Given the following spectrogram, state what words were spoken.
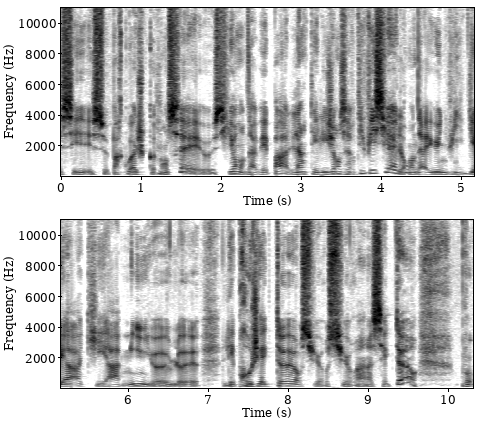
c'est ce par quoi je commençais. si on n'avait pas l'intelligence artificielle, on a eu Nvidia qui a mis le, les projecteurs sur, sur un secteur. Bon,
